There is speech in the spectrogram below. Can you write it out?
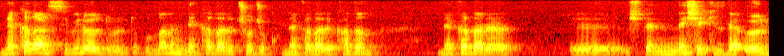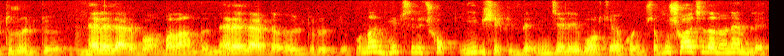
Ne kadar sivil öldürüldü? Bunların ne kadarı çocuk, ne kadarı kadın, ne kadarı e, işte ne şekilde öldürüldü, nereler bombalandı, nerelerde öldürüldü. Bunların hepsini çok iyi bir şekilde inceleyip ortaya koymuşlar. Bu şu açıdan önemli.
